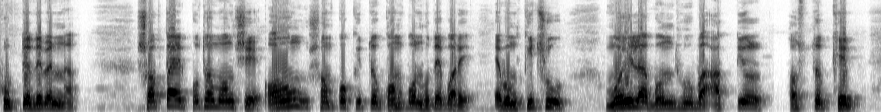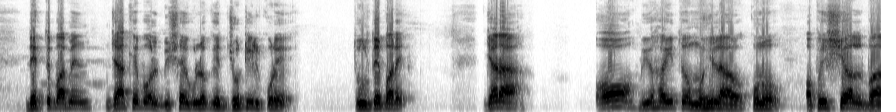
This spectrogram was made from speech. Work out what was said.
ফুটতে দেবেন না। সপ্তাহের প্রথম অংশে অহং সম্পর্কিত কম্পন হতে পারে এবং কিছু মহিলা বন্ধু বা আত্মীয় হস্তক্ষেপ দেখতে পাবেন, যা কেবল বিষয়গুলোকে জটিল করে তুলতে পারে। যারা অবিবাহিত মহিলাও কোনো অফিসিয়াল বা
